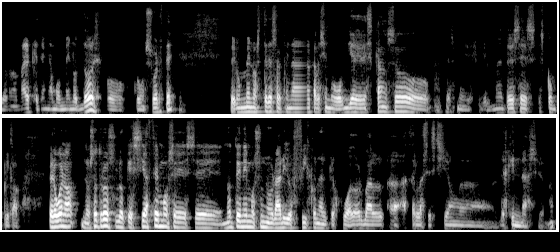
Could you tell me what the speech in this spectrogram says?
lo normal es que tengamos menos dos o con suerte pero un menos tres al final acaba siendo un día de descanso, es muy difícil, entonces es, complicado. Pero bueno, nosotros lo que sí hacemos es, eh, no tenemos un horario fijo en el que el jugador va a hacer la sesión eh, de gimnasio. ¿no?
